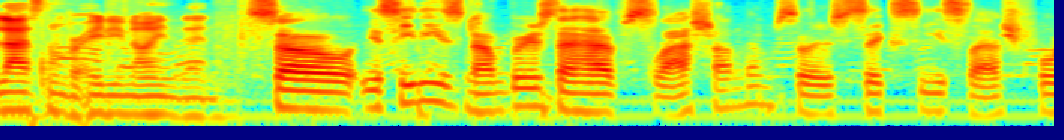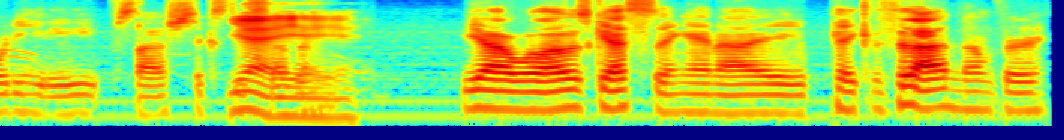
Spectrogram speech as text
last number 89 then? So you see these numbers that have slash on them? So there's 60 slash 48 slash 67. Yeah, yeah, yeah. Yeah, well, I was guessing and I picked that number.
